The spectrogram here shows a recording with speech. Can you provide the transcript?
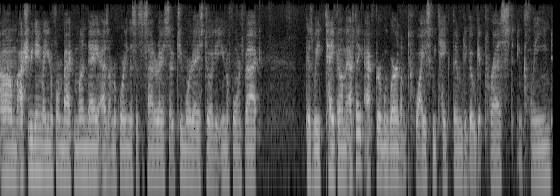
Um, I should be getting my uniform back Monday as I'm recording this. It's a Saturday, so two more days till I get uniforms back. Because we take them, I think after we wear them twice, we take them to go get pressed and cleaned.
